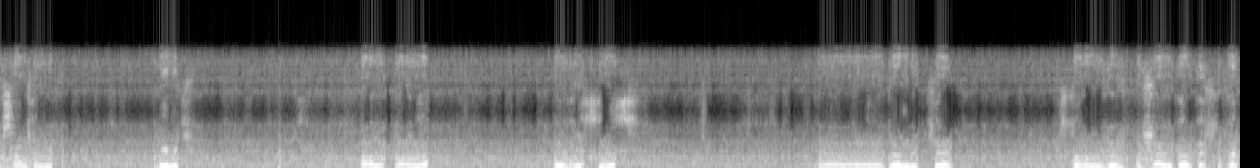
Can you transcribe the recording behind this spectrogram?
2-2 santimlik delik aralıklarıyla vereceksiniz. E, döndükçe pistonumuzu aşağı yukarı taşıyacak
